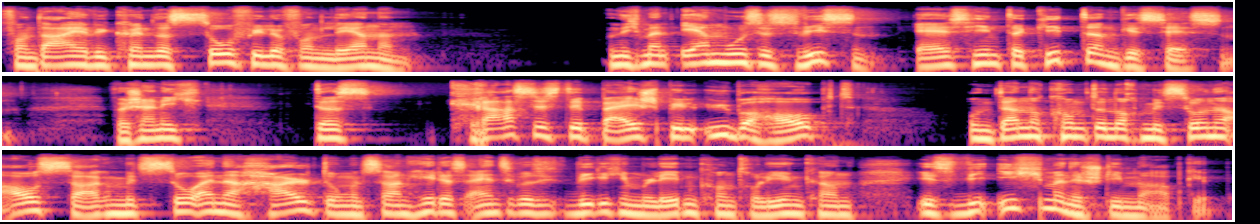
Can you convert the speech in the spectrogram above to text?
von daher, wir können da so viel davon lernen. Und ich meine, er muss es wissen. Er ist hinter Gittern gesessen. Wahrscheinlich das krasseste Beispiel überhaupt. Und dann kommt er noch mit so einer Aussage, mit so einer Haltung und sagen, hey, das Einzige, was ich wirklich im Leben kontrollieren kann, ist, wie ich meine Stimme abgebe,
